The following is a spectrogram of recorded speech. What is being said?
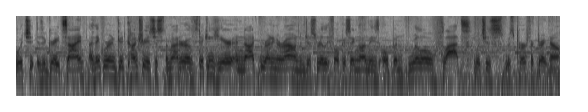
which is a great sign. I think we're in good country. It's just a matter of sticking here and not running around and just really focusing on these open willow flats, which is, is perfect right now.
